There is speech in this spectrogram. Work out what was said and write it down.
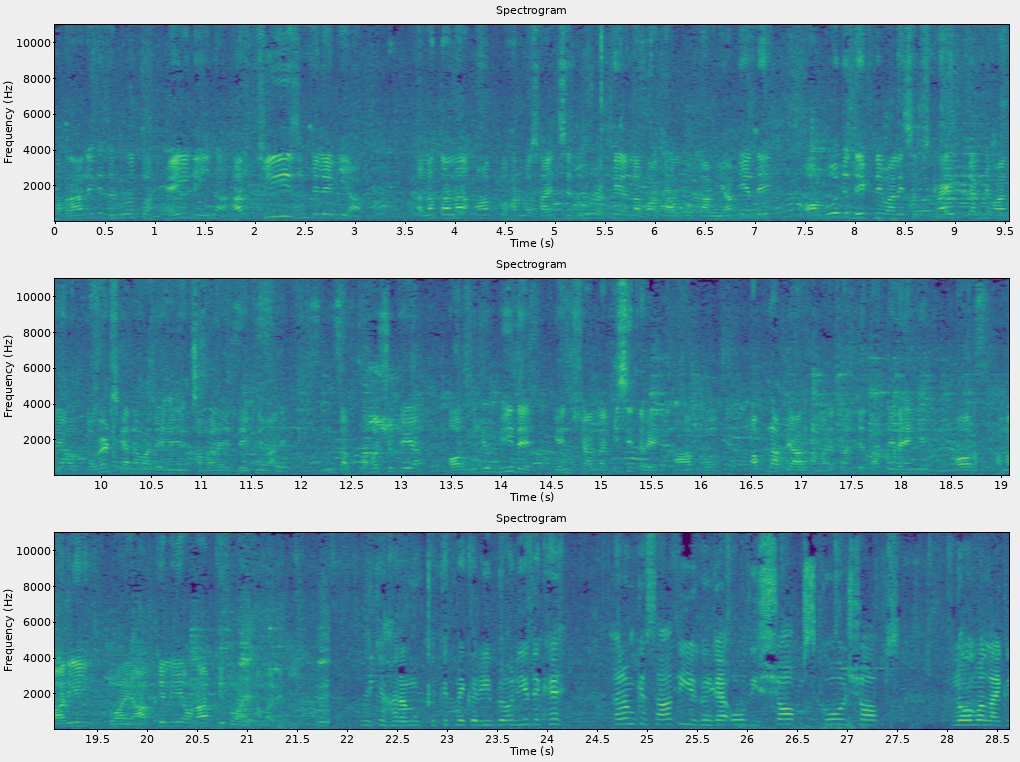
घबराने की ज़रूरत तो है ही नहीं ना। हर चीज़ मिलेगी आपको। अल्लाह ताला आपको हर मसाइल से दूर रखे, अल्लाह पाक आपको कामयाबियाँ दे। और वो जो देखने वाले सब्सक्राइब करने वाले और कमेंट्स करने वाले हैं, हमारे देखने वाले, उनका बहुत शुक्रिया। और मुझे उम्मीद है कि इन इसी तरह आप अपना प्यार हमारे साथ जताते रहेंगे और हमारी दुआएँ आपके लिए और आपकी दुआएँ हमारे लिए। देखिए, हरम के कितने करीब है। और ये देखें, हरम के साथ ही you get all the shops gold shops normal like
